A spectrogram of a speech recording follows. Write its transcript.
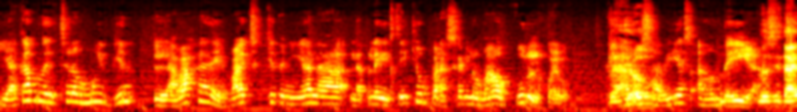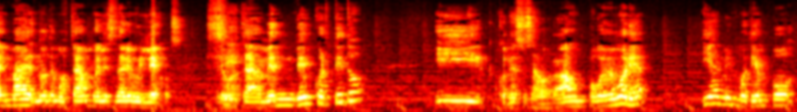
Y acá aprovecharon muy bien la baja de bytes que tenía la, la PlayStation para hacerlo más oscuro el juego. Claro. No sabías a dónde ibas. No necesitabas más, no te mostraban el escenario muy lejos. Sí. Te mostraban bien, bien cortito y con eso se ahorraba un poco de memoria y al mismo tiempo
